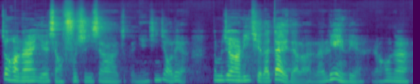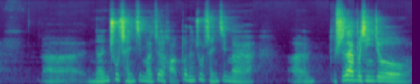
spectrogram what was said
正好呢，也想扶持一下这个年轻教练，那么就让李铁来带一带了，来练一练。然后呢，呃，能出成绩嘛最好，不能出成绩嘛，呃，实在不行就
